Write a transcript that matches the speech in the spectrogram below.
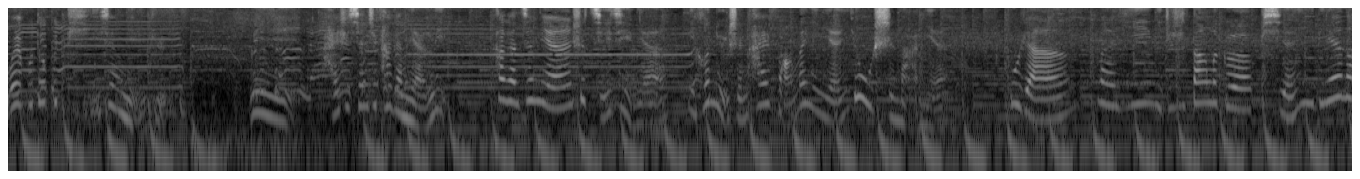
我也不得不提醒你，你还是先去看看年历，看看今年是几几年，你和女神开房那一年又是哪年？不然，万一你这是当了个便宜爹呢？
